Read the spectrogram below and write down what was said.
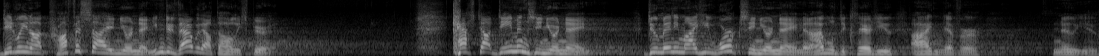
Did we not prophesy in your name? You can do that without the Holy Spirit. Cast out demons in your name. Do many mighty works in your name, and I will declare to you, I never knew you.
